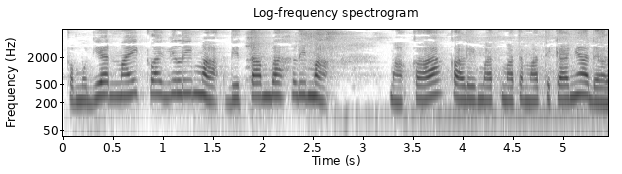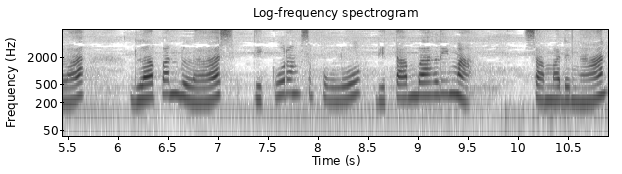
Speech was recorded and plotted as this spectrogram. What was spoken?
kemudian naik lagi 5 ditambah 5. Maka kalimat matematikanya adalah 18 dikurang 10 ditambah 5 sama dengan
